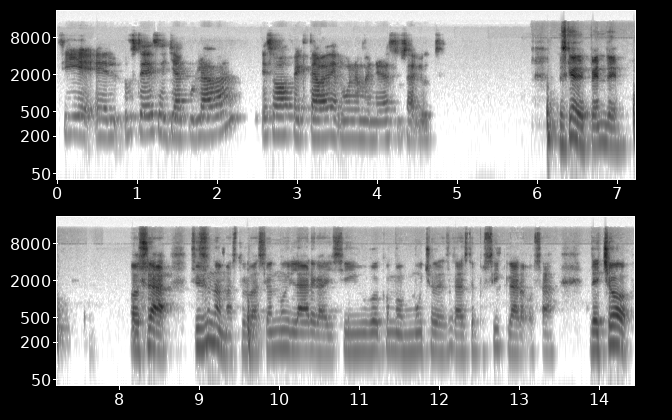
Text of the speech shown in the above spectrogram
Si el, ustedes eyaculaban, eso afectaba de alguna manera su salud. Es que depende. O sea, si es una masturbación muy larga y si hubo como mucho desgaste, pues sí, claro. O sea, de hecho,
